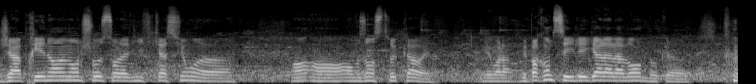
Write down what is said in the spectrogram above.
j'ai appris énormément de choses sur la vinification euh, en, faisant ce truc-là. Ouais. Mais voilà. Mais par contre, c'est illégal à la vente, donc. Euh,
